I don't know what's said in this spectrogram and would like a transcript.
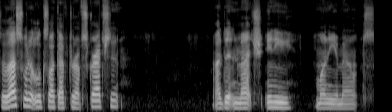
So that's what it looks like after I've scratched it. I didn't match any money amounts.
